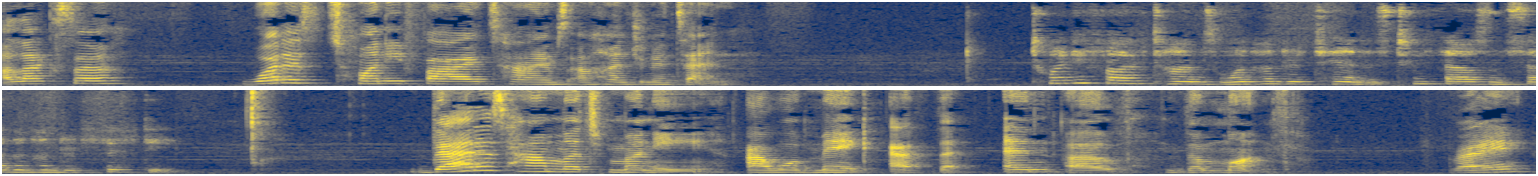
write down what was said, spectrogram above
Alexa, what is 25 times 110? 25 times 110 is 2,750. That is how much money I will make at the end of the month, right?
